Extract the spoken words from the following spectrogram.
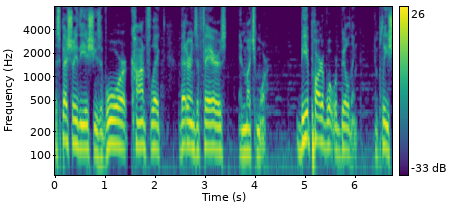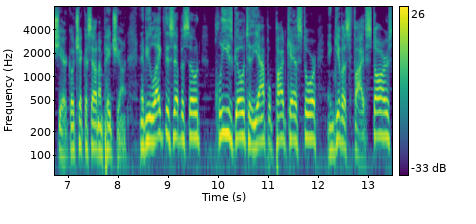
especially the issues of war, conflict, veterans affairs, and much more. Be a part of what we're building and please share. Go check us out on Patreon. And if you like this episode, please go to the Apple Podcast Store and give us five stars.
